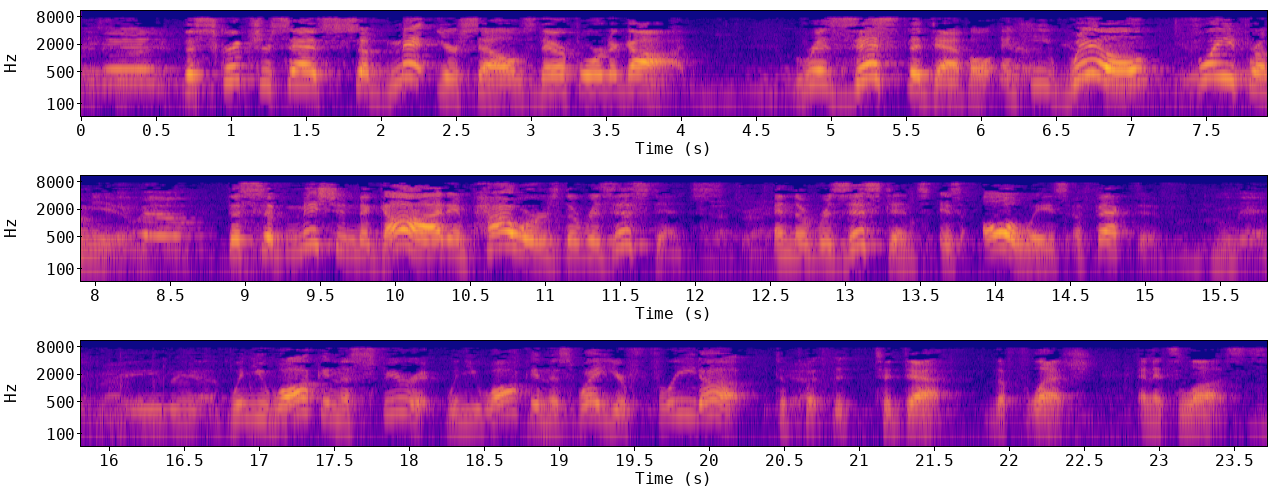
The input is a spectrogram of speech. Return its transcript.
Amen. The scripture says, Submit yourselves therefore to God. Resist the devil, and he will flee from you. The submission to God empowers the resistance, and the resistance is always effective. amen. When you walk in the Spirit, when you walk in this way, you're freed up to put the, to death the flesh and its lusts.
